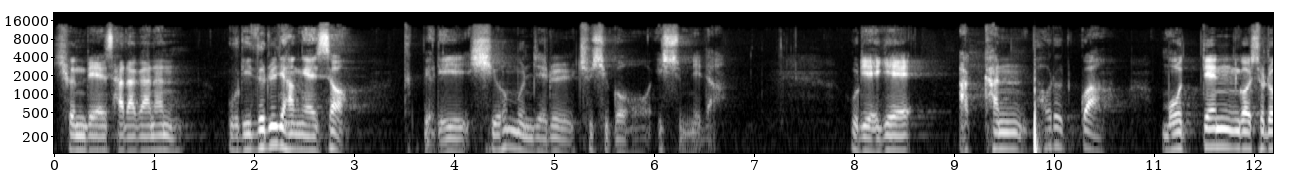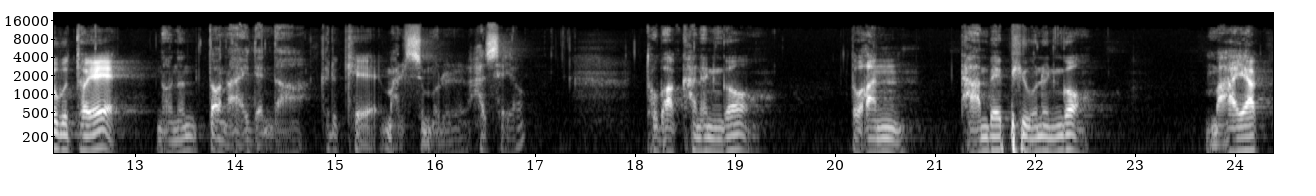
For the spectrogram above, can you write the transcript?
현대에 살아가는 우리들을 향해서 특별히 시험 문제를 주시고 있습니다. 우리에게 악한 버릇과 못된 것으로부터의 너는 떠나야 된다. 그렇게 말씀을 하세요. 도박하는 거, 또한 담배 피우는 거, 마약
